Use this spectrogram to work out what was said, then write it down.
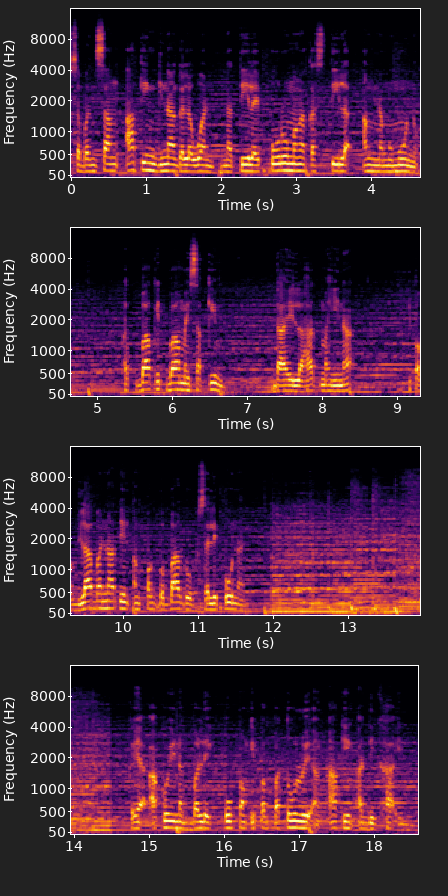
Sa bansang aking ginagalawan na tila'y puro mga Kastila ang namumuno. At bakit ba may sakim? Dahil lahat mahina? Ipaglaban natin ang pagbabago sa lipunan. Kaya ako'y nagbalik upang ipagpatuloy ang aking adikhain.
